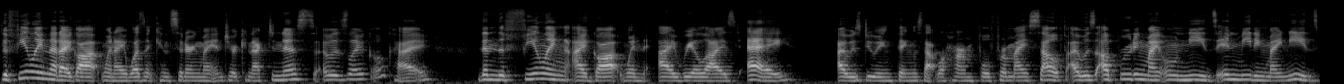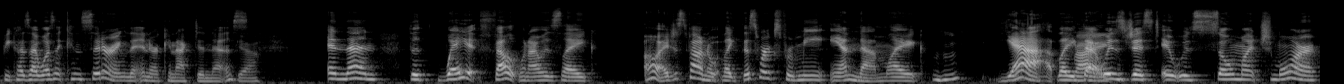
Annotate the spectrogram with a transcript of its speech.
the feeling that I got when I wasn't considering my interconnectedness, I was like, okay. Then the feeling I got when I realized A, I was doing things that were harmful for myself. I was uprooting my own needs in meeting my needs because I wasn't considering the interconnectedness. Yeah. And then the way it felt when I was like, oh, I just found like this works for me and them. Like, mm-hmm. yeah, like that was just, it was so much more.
